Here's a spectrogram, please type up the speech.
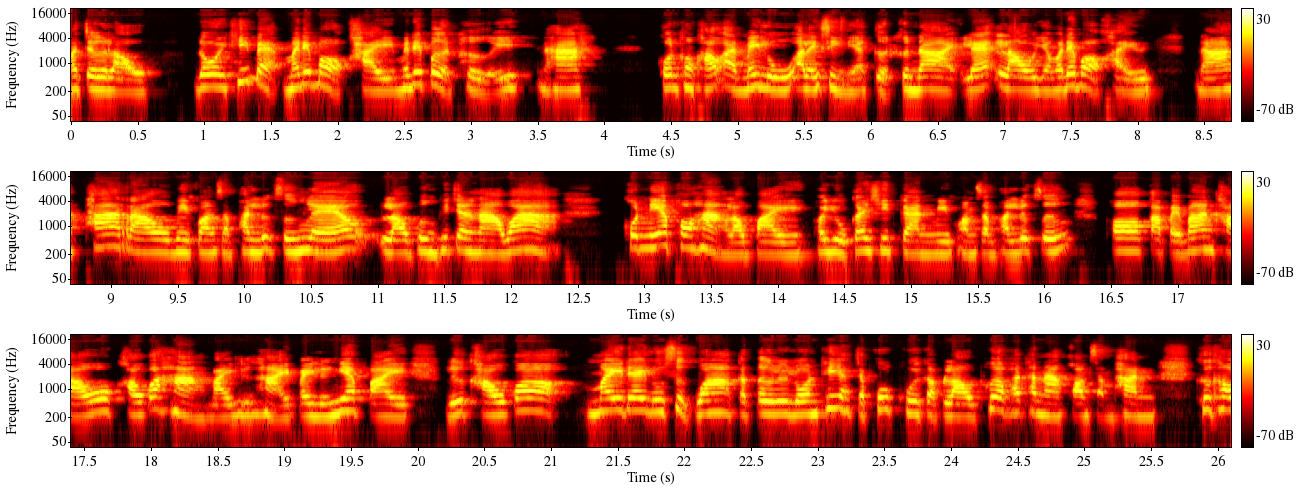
มาเจอเรา โดยที่แบบไม่ได้บอกใครไม่ได้เปิดเผยนะคะคนของเขาอาจไม่รู้อะไรสิ่งนี้เกิดขึ้นได้ และเรายังไม่ได้บอกใครนะ ถ้าเรามีความสัมพันธ์ลึกซึ้งแล้ว เราพึงพิจารณาว่า คนนี้พอห่างเราไป พออยู่ใกล้ชิดกันมีความสัมพันธ์ลึกซึ้ง พอกลับไปบ้านเขาเขาก็ห่างไปหรือหายไปหรือเงียบไป หรือเขาก็ไม่ได้รู้สึกว่ากระตือรือร้นที่อยากจะพูดคุยกับเราเพื่อพัฒนาความสัมพันธ์ คือเขา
